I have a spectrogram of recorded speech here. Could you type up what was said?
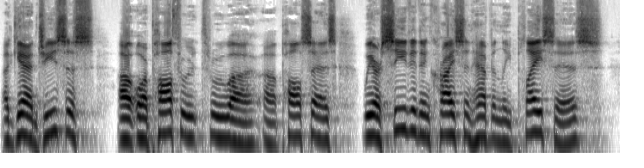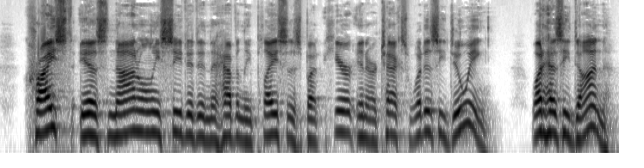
Again, Jesus uh, or Paul through through uh, uh, Paul says we are seated in Christ in heavenly places. Christ is not only seated in the heavenly places, but here in our text, what is he doing? What has he done?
